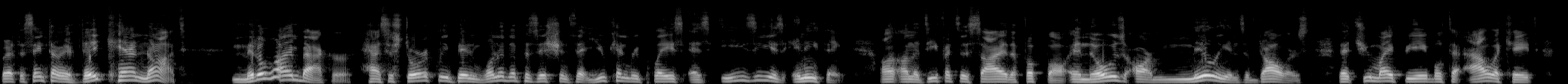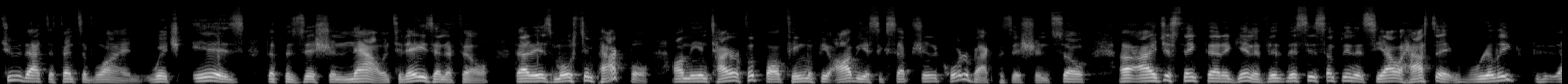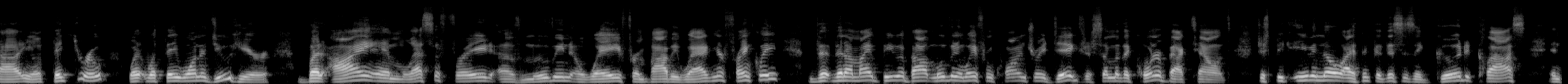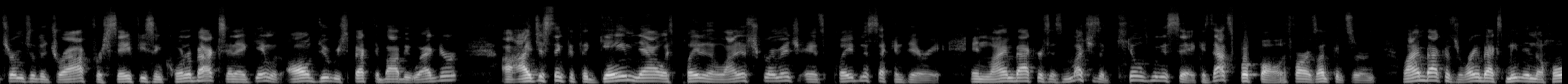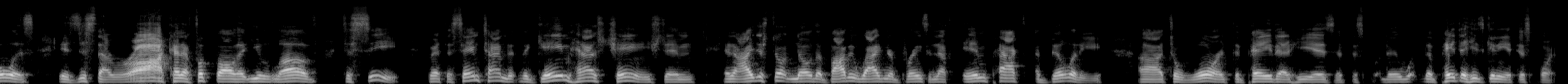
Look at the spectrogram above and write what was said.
But at the same time, if they cannot, middle linebacker has historically been one of the positions that you can replace as easy as anything on, on, the defensive side of the football. And those are millions of dollars that you might be able to allocate to that defensive line, which is the position now in today's NFL that is most impactful on the entire football team, with the obvious exception of the quarterback position. So uh, I just think that again, if this is something that Seattle has to really, uh, you know, think through what, what they want to do here. But I am less afraid of moving away from Bobby Wagner, frankly, th- than I might be about moving away from Quandre Diggs or some of the cornerback talent. Just be- even though I think that this is a good class in terms of the draft for safeties and cornerbacks, and again, with all due respect to Bobby Wagner, Uh, I just think that the game now is played in the line of scrimmage and it's played in the secondary. And linebackers, as much as it kills me to say, because that's football as far as I'm concerned, linebackers and running backs meeting in the hole is is just that raw kind of football that you love to see. But at the same time, that the game has changed, and and I just don't know that Bobby Wagner brings enough impact ability uh, to warrant the pay that he is at this the, the pay that he's getting at this point.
